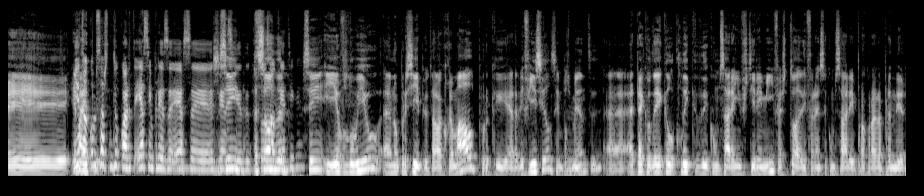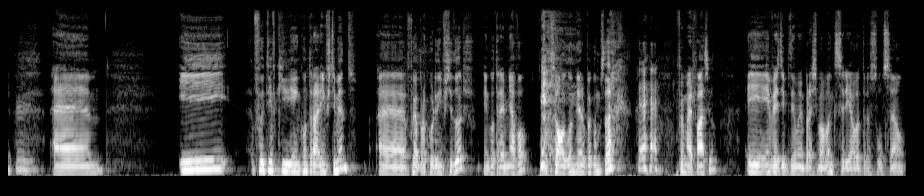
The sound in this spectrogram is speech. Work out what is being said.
E, e então começaste no teu quarto, essa empresa, essa agência sim, de pessoas autênticas? Sim, e evoluiu. Eh, no princípio estava a correr mal, porque era difícil, simplesmente. Hum. Até que eu dei aquele clique de começar a investir em mim, fez toda a diferença começar a ir procurar aprender. Hum. Um, e foi, tive que encontrar investimento. Uh, fui à procura de investidores, encontrei a minha avó, precisava algum dinheiro para começar. foi mais fácil. E em vez de pedir um empréstimo ao banco, seria outra solução.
